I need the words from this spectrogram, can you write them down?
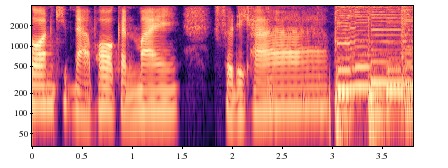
ก่อนคลิปหน้าพ่อกันไหมสวัสดีครับ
